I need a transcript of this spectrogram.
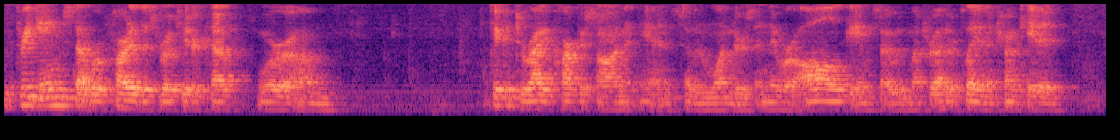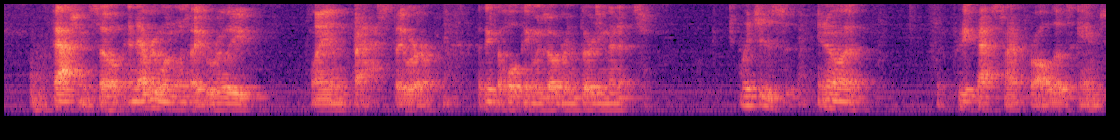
the three games that were part of this Rotator Cup were um, Ticket to Ride Carcassonne and Seven Wonders, and they were all games I would much rather play in a truncated fashion. So, and everyone was like really playing fast. They were, I think the whole thing was over in 30 minutes, which is, you know, a, a pretty fast time for all those games.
